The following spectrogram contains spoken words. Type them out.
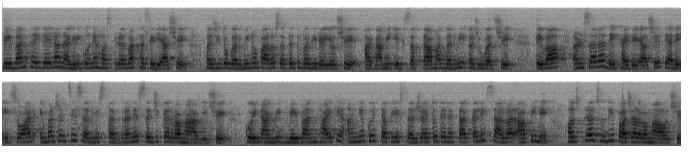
બેભાન થઈ ગયેલા નાગરિકોને હોસ્પિટલમાં ખસેડ્યા છે. હજી તો ગરમીનો પારો સતત વધી રહ્યો છે. આગામી એક સપ્તાહમાં ગરમી હજુ વધશે. તેવા અણસારા દેખાઈ રહ્યા છે, ત્યારે એકસો આઠ ઇમરજન્સી સર્વિસ તંત્રને સજ્જ કરવામાં આવ્યું છે. કોઈ નાગરિક બેભાન થાય કે અન્ય કોઈ તકલીફ સર્જાય તો તેને તાત્કાલિક સારવાર આપીને હોસ્પિટલ સુધી પહોંચાડવામાં આવશે.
